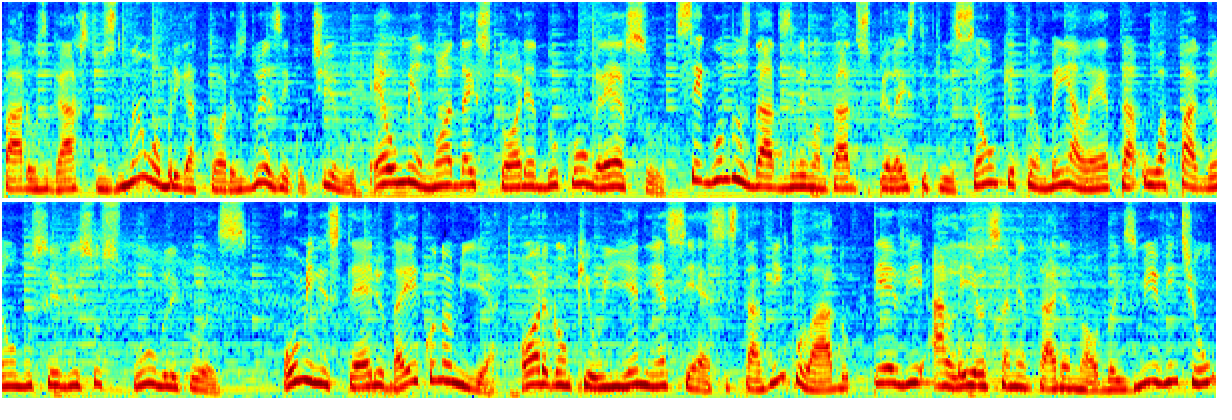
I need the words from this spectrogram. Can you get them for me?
para os gastos não obrigatórios do Executivo é o menor da história do Congresso, segundo os dados levantados pela instituição que também alerta o apagão nos serviços públicos. O Ministério da Economia, órgão que o INSS está vinculado, teve a Lei Orçamentária Anual 2021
